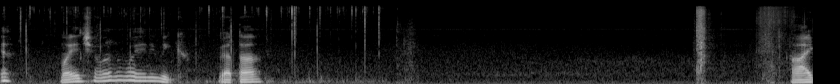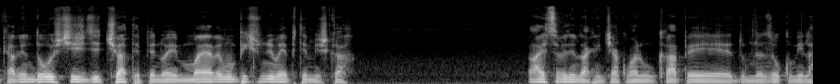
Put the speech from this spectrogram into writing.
Ia, mai e ceva? Nu mai e nimic. Gata. Hai că avem 25 de cioate pe noi, mai avem un pic și nu ne mai putem mișca. Hai să vedem dacă nici acum nu încape Dumnezeu cu mila.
